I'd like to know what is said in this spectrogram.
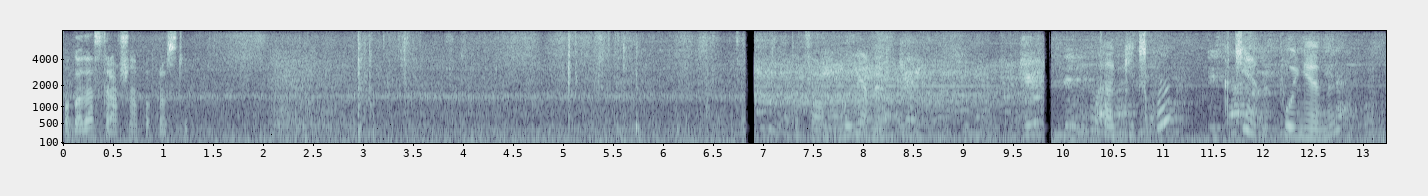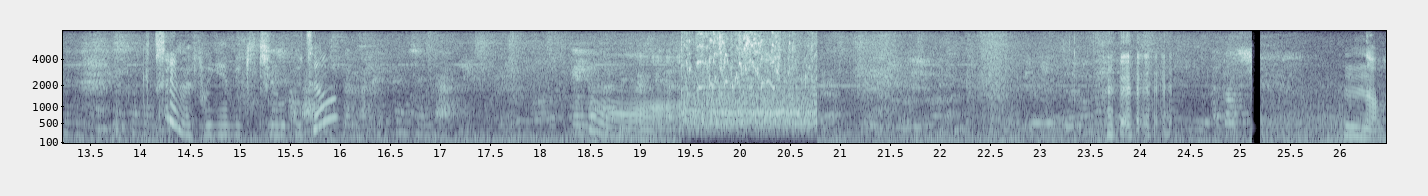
Pogoda straszna po prostu. To co, płyniemy? Tak, Kicku? Gdzie my płyniemy? Gdzie my płyniemy, Kicinku, co? No,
